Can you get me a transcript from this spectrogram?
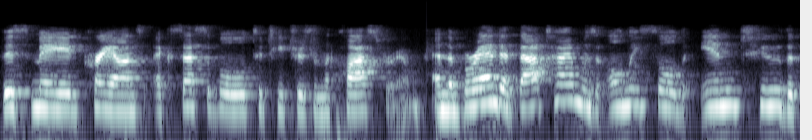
this made crayons accessible to teachers in the classroom. And the brand at that time was only sold into the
